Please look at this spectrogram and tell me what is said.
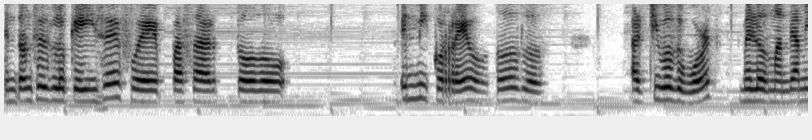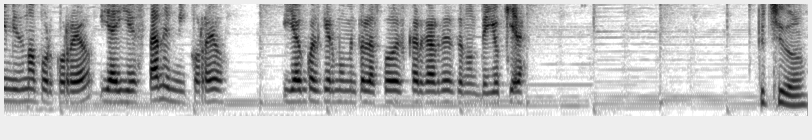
Entonces lo que hice fue pasar todo en mi correo, todos los archivos de Word, me los mandé a mí misma por correo y ahí están en mi correo. Y ya en cualquier momento las puedo descargar desde donde yo quiera. Qué chido.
